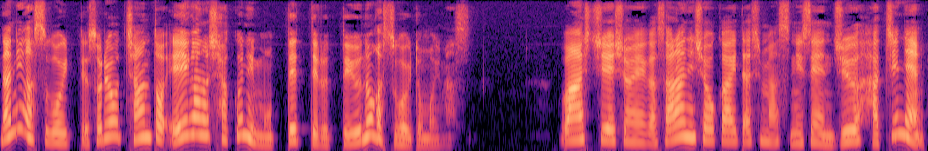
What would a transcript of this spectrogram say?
何がすごいってそれをちゃんと映画の尺に持ってってるっていうのがすごいと思います。ワンシチュエーション映画さらに紹介いたします。2018年、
